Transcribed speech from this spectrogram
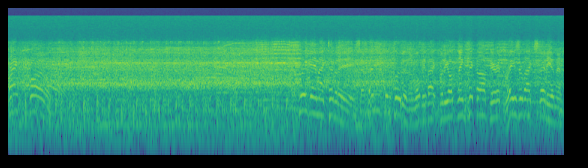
Frank Broyles. Pre-game activities have been concluded, and we'll be back for the opening kickoff here at Razorback Stadium in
